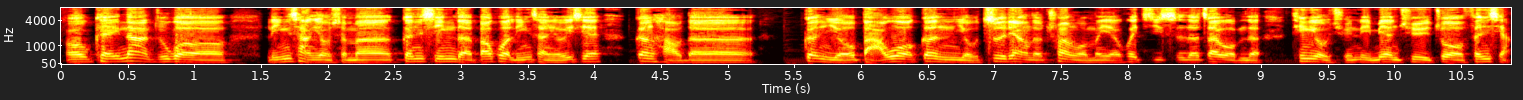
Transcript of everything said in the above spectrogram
，OK，那如果临场有什么更新的，包括临场有一些更好的、更有把握、更有质量的串，我们也会及时的在我们的听友群里面去做分享。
